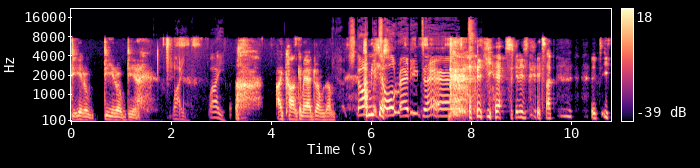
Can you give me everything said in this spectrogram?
dear, oh dear, oh dear. Why? Why? I can't get my head around them. Stop, Prometheus- it's already dead. yes, it is. It's that. It, it-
